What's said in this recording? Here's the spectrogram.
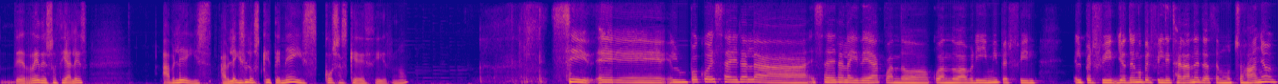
de redes sociales habléis, habléis los que tenéis cosas que decir, ¿no? Sí, eh, un poco esa era la, esa era la idea cuando, cuando abrí mi perfil. el perfil, yo tengo perfil de Instagram desde hace muchos años,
